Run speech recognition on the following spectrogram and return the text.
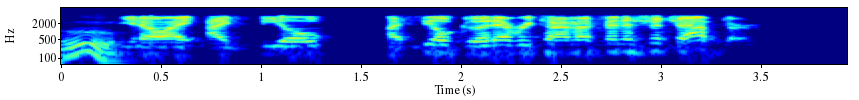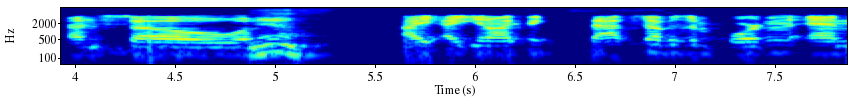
Ooh. you know I, I feel I feel good every time I finish a chapter, and so Yeah. I, I you know I think that stuff is important and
